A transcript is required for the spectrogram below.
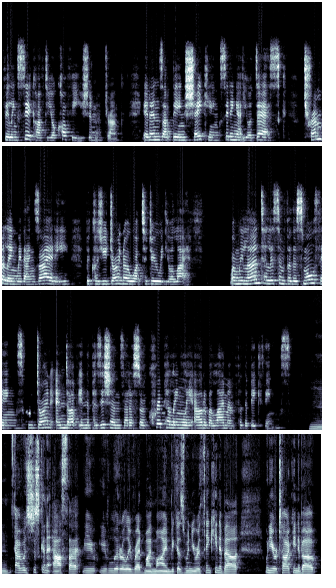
feeling sick after your coffee you shouldn't have drunk, it ends up being shaking, sitting at your desk, trembling with anxiety because you don't know what to do with your life. When we learn to listen for the small things, we don't end up in the positions that are so cripplingly out of alignment for the big things. Mm, I was just going to ask that. You you literally read my mind because when you were thinking about when you were talking about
